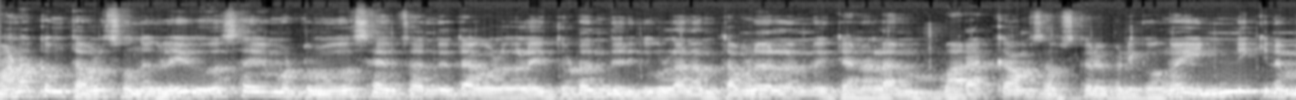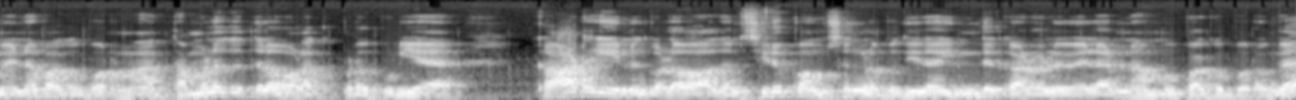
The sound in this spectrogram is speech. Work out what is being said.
வணக்கம் தமிழ் சொந்தங்களே விவசாயம் மற்றும் விவசாயம் சார்ந்த தகவல்களை தொடர்ந்து தெரிந்து கொள்ள நம்ம தமிழக நன்மை சேனலை மறக்காமல் சப்ஸ்கிரைப் பண்ணிக்கோங்க. இன்றைக்கி நம்ம என்ன பார்க்க போகிறோம்னா தமிழகத்தில் வளர்க்கப்படக்கூடிய காடை இனங்களோ அதன் சிறப்பு அம்சங்களை பற்றி தான் இந்த காணொலி வேலை நம்ம பார்க்க போகிறோங்க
